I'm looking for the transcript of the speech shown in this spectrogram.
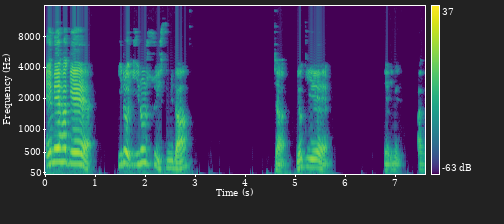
애매하게 이러, 이럴 수 있습니다. 자, 여기에 예, 이게 아,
